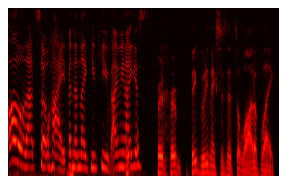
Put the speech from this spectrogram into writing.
oh, that's so hype. And then like you keep I mean, I guess For for Big Bootie mixes, it's a lot of like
